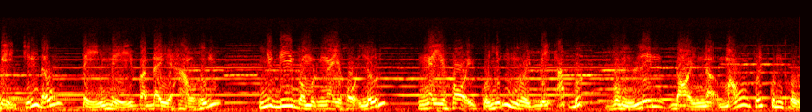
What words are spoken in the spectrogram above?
chuẩn bị chiến đấu, tỉ mỉ và đầy hào hứng. Như đi vào một ngày hội lớn, ngày hội của những người bị áp bức vùng lên đòi nợ máu với quân thù.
